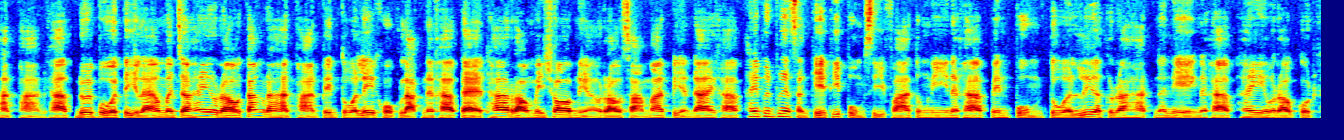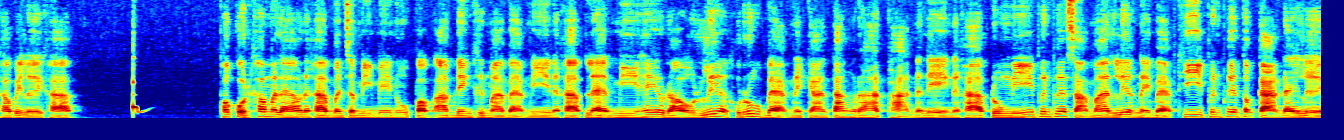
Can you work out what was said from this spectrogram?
หัสผ่านครับ โดยปกติแล้วมันจะให้เราตั้งรหัสผ่านเป็นตัวเลข 6 หลักนะครับ แต่ถ้าเราไม่ชอบเนี่ยเราสามารถเปลี่ยนได้ครับ ให้เพื่อนๆสังเกตที่ปุ่มสีฟ้าตรงนี้นะครับ เป็นปุ่มตัวเลือกรหัสนั่นเองนะครับ ให้เรากดเข้าไปเลยครับ พอกดเข้ามาแล้วนะครับ มันจะมีเมนูป๊อปอัพเด้งขึ้นมาแบบนี้นะครับ และมีให้เราเลือกรูปแบบในการตั้งรหัสผ่านนั่นเองนะครับ ตรงนี้เพื่อนๆสามารถเลือกในแบบที่เพื่อนๆต้องการได้เลย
